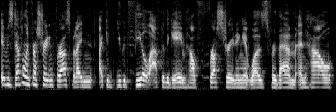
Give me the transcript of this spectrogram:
it was definitely frustrating for us, but I, I could, you could feel after the game how frustrating it was for them and how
